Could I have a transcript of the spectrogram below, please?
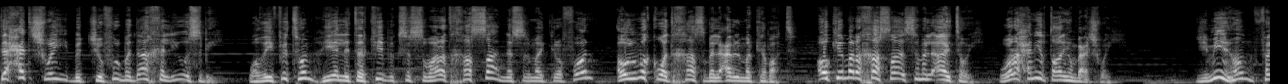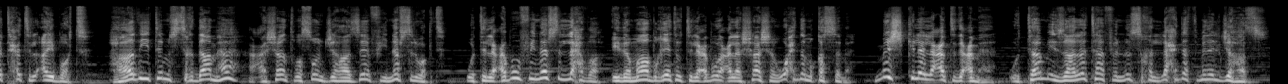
تحت شوي بتشوفون مداخل USB. وظيفتهم هي لتركيب إكسسوارات خاصة نفس الميكروفون أو المقود خاص بألعاب المركبات. أو كاميرا خاصة اسمها ال EyeToy. وراح نجيب طاريهم بعد شوي. يمينهم فتحة الآيبوت. هذه يتم استخدامها عشان توصلون جهازين في نفس الوقت وتلعبون في نفس اللحظة. إذا ما بغيتوا تلعبون على شاشة واحدة مقسمة مش كل الألعاب تدعمها وتم إزالتها في النسخة الأحدث من الجهاز.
